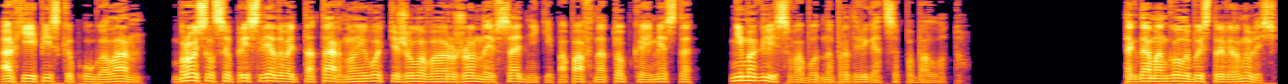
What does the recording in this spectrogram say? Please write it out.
Архиепископ Уголан бросился преследовать татар, но его тяжело вооруженные всадники, попав на топкое место, не могли свободно продвигаться по болоту. Тогда монголы быстро вернулись,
